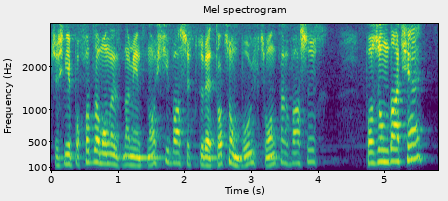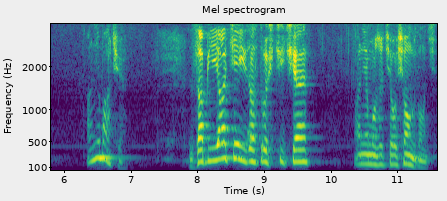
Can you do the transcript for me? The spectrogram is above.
Czyż nie pochodzą one z namiętności waszych, które toczą bój w członkach waszych? Pożądacie, a nie macie. Zabijacie i zazdrościcie, a nie możecie osiągnąć.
